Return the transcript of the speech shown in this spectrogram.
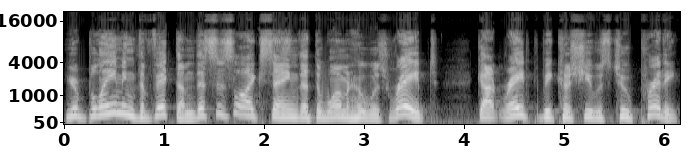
you're blaming the victim. This is like saying that the woman who was raped got raped because she was too pretty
